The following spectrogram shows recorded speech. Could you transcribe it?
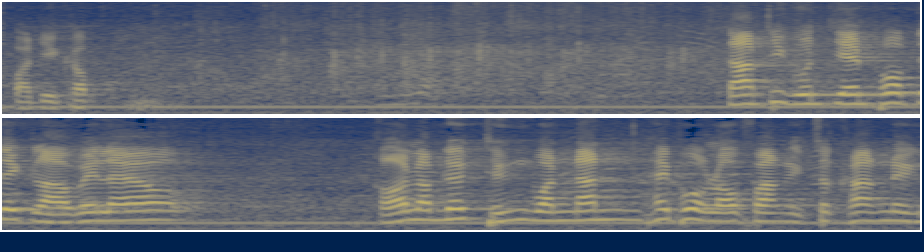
สวัสดีครับ ตามที่คุณเจนพบได้กล่าวไว้แล้ว ขอลำลึกถึงวันนั้นให้พวกเราฟังอีกสักครั้งหนึ่ง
